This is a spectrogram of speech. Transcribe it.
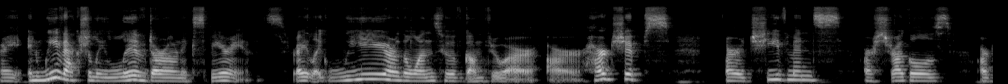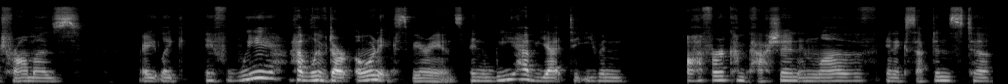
right, and we've actually lived our own experience, right, like we are the ones who have gone through our, our hardships, our achievements, our struggles, our traumas, right? Like, if we have lived our own experience and we have yet to even offer compassion and love and acceptance to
